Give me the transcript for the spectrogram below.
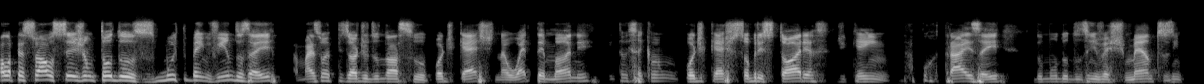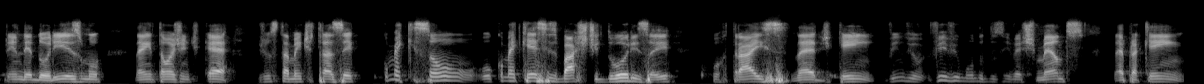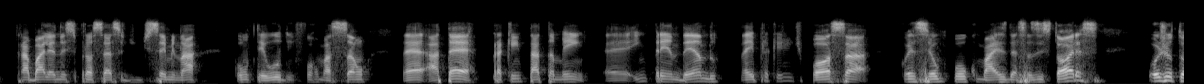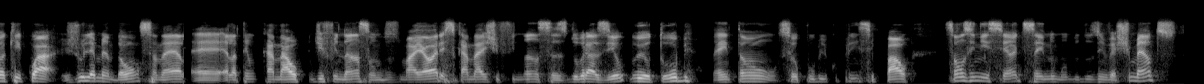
Fala pessoal, sejam todos muito bem-vindos aí a mais um episódio do nosso podcast, né, Wet the Money. Então, isso aqui é um podcast sobre histórias de quem está por trás aí do mundo dos investimentos, empreendedorismo, né? Então, a gente quer justamente trazer como é que são, ou como é que é esses bastidores aí por trás, né, de quem vive, vive o mundo dos investimentos, né, para quem trabalha nesse processo de disseminar conteúdo, informação, né, até para quem está também é, empreendendo, né, e para que a gente possa conhecer um pouco mais dessas histórias. Hoje eu estou aqui com a Júlia Mendonça, né? É, ela tem um canal de finanças, um dos maiores canais de finanças do Brasil, no YouTube. Né? Então, seu público principal são os iniciantes aí no mundo dos investimentos.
